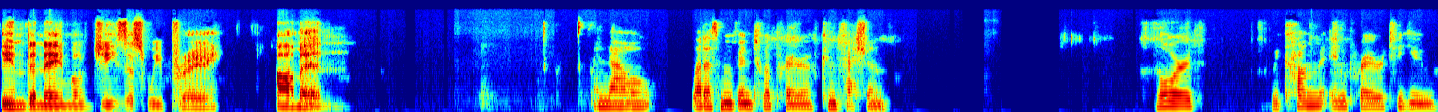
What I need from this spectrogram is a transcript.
In the name of Jesus, we pray. Amen. And now let us move into a prayer of confession. Lord, we come in prayer to you,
